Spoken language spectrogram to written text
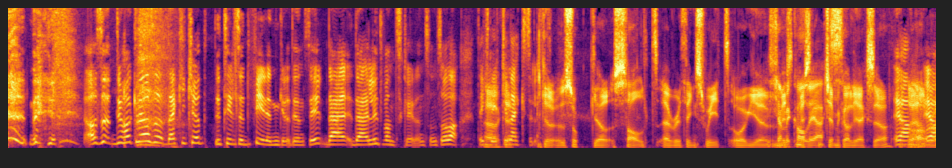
skjer. Altså, du har ikke det, altså. Det er ikke kødd. Du tilsetter fire ingredienser. Det er, det er litt vanskeligere enn som så, da. Teknikken Ja, okay. er ikke så lett. Sukker, salt, everything sweet og uh, Kjemikalie X. Kjemikalie ja. Ja, ja,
